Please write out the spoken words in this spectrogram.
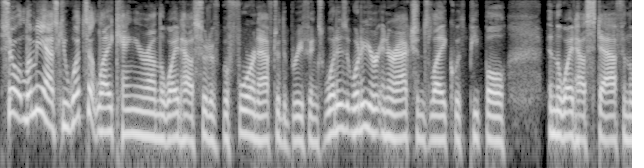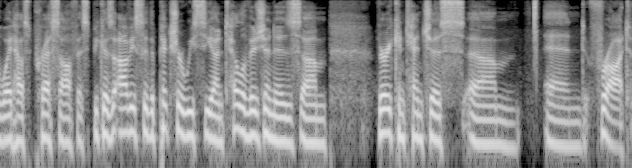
So let me ask you, what's it like hanging around the White House sort of before and after the briefings? What is what are your interactions like with people in the White House staff and the White House press office? Because obviously the picture we see on television is um, very contentious um, and fraught.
